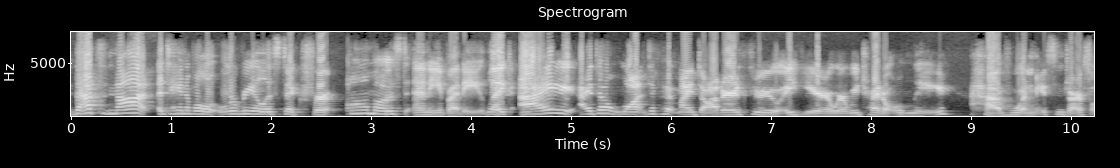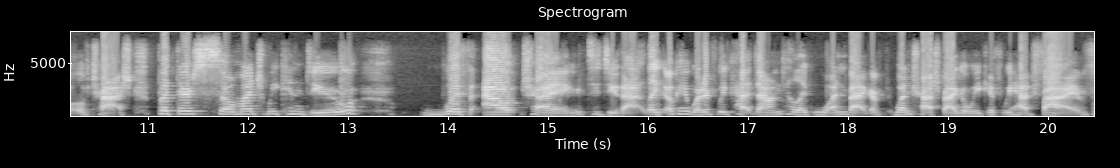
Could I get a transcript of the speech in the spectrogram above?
that's not attainable or realistic for almost anybody. Like I I don't want to put my daughter through a year where we try to only have one mason jar full of trash. But there's so much we can do without trying to do that. Like, okay, what if we cut down to like one bag of one trash bag a week if we had five?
